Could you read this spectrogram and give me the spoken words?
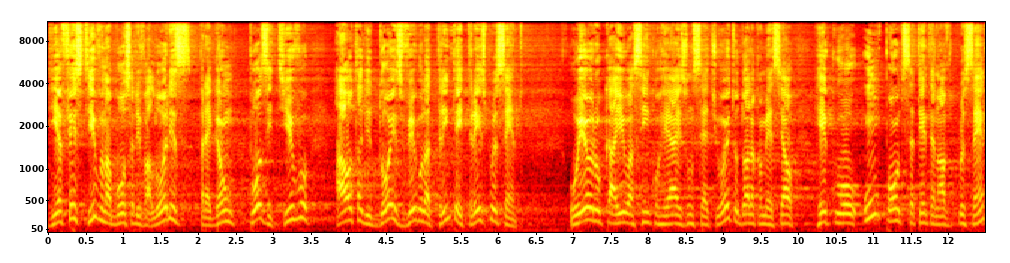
Dia festivo na Bolsa de Valores, pregão positivo, alta de 2,33%. O euro caiu a R$ 5,178, o dólar comercial recuou 1,79%,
